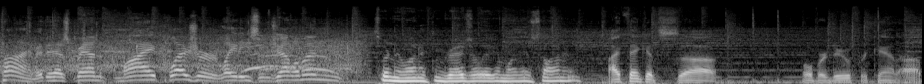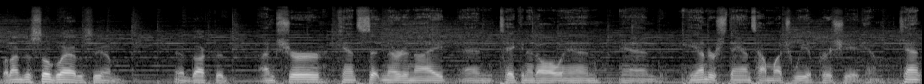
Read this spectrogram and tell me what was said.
time. It has been my pleasure, ladies and gentlemen. Certainly want to congratulate him on this honor. I think it's uh, overdue for Kent, uh, but I'm just so glad to see him inducted. I'm sure Kent's sitting there tonight and taking it all in, and he understands how much we appreciate him. Kent,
